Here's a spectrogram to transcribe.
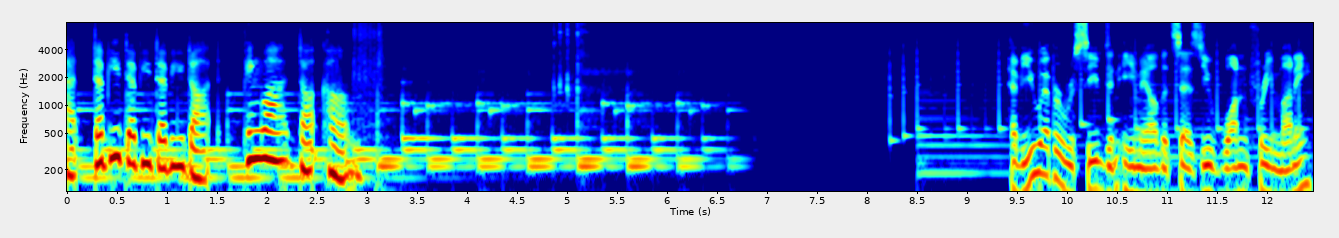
at www.pinnguaq.com. Have you ever received an email that says you've won free money?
